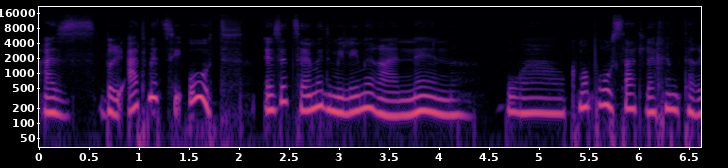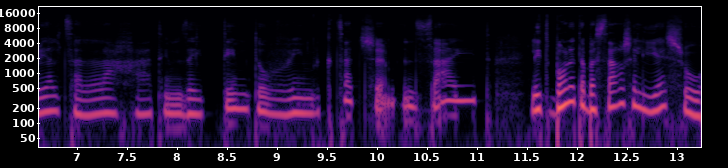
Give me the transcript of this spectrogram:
אז בריאת מציאות, איזה צמד מילים מרענן. וואו, כמו פרוסת לחם טרי על צלחת, עם זיתים טובים וקצת שמן זית. לטבול את הבשר של ישו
